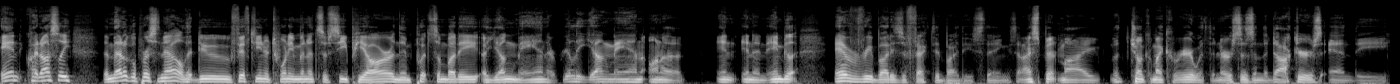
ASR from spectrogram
and quite honestly, the medical personnel that do 15 or 20 minutes of CPR and then put somebody, a young man, a really young man, on a in, in an ambulance. Everybody's affected by these things, and I spent my chunk of my career with the nurses and the doctors and the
